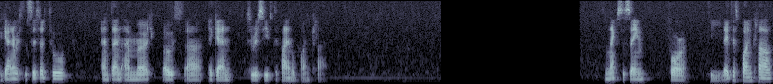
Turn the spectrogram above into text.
again with the scissor tool, and then I merge both uh, again to receive the final point cloud. Next the same for the latest point cloud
